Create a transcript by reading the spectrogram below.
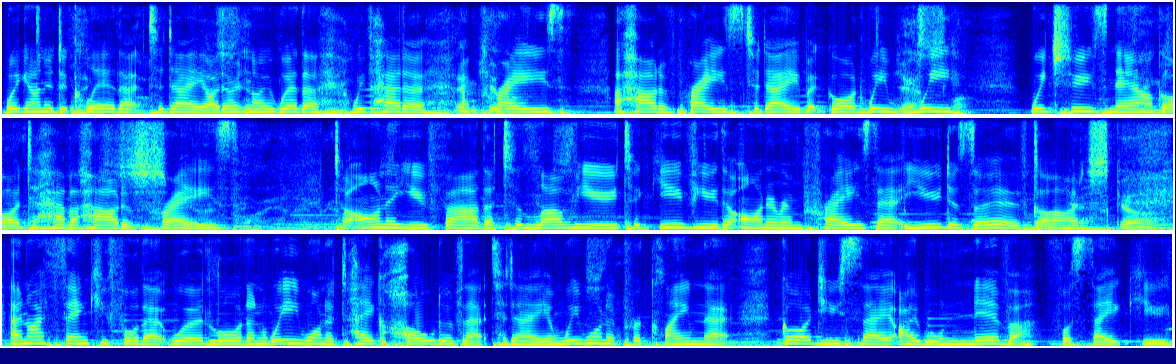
We're going to declare that today. I don't know whether we've had a, a praise, a heart of praise today, but God, we, we, we choose now, God, to have a heart of praise, to honour you, Father, to love you, to give you the honour and praise that you deserve, God. Yes, God. And I thank you for that word, Lord. And we want to take hold of that today and we want to proclaim that. God, you say, I will never forsake you.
